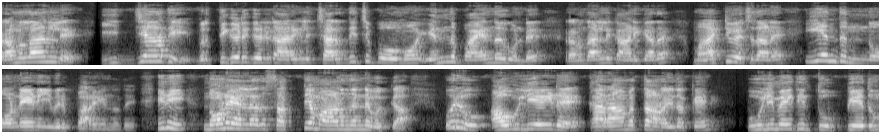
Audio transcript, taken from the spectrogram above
റമദാനിൽ ഇജാതി വൃത്തികേട് കേട്ടിട്ട് ആരെങ്കിലും ഛർദിച്ചു പോകുമോ എന്ന് ഭയന്നത് കൊണ്ട് റമദാനിൽ കാണിക്കാതെ മാറ്റിവെച്ചതാണ് എന്ത് നോണേണ് ഇവർ പറയുന്നത്. ഇനി നോണയല്ലാതെ സത്യമാണെന്ന് തന്നെ വെക്കുക ഒരു ഔലിയയുടെ കറാമത്താണോ ഇതൊക്കെ? പൂലിമൈദീൻ തുപ്പിയതും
